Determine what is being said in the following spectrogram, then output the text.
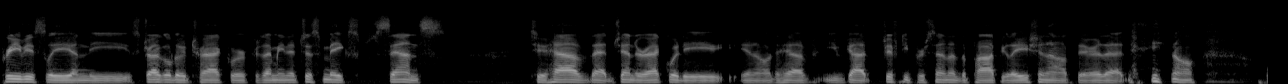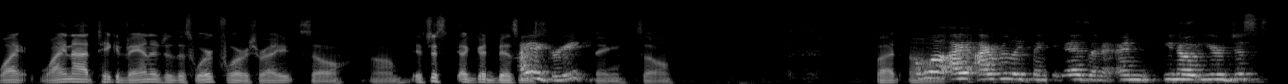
previously and the struggle to attract workers. I mean, it just makes sense to have that gender equity. You know, to have you've got fifty percent of the population out there that you know why why not take advantage of this workforce, right? So um, it's just a good business. I agree. Thing so. But um, well, I, I really think it is, and and you know, you're just.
